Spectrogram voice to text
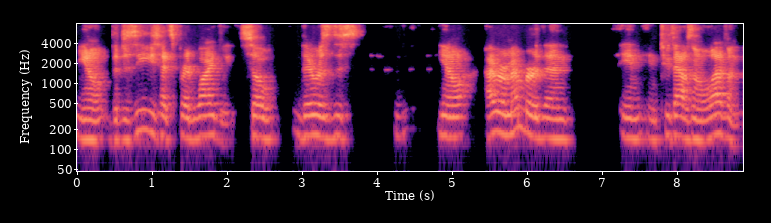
You know, the disease had spread widely. So there was this, you know, I remember then in in 2011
